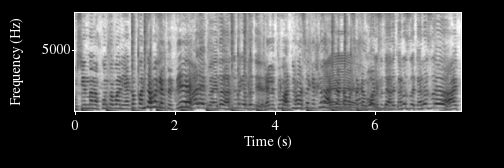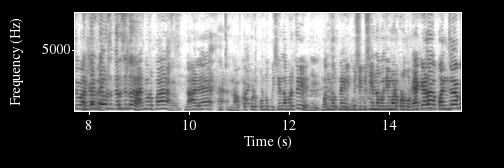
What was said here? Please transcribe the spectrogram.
ಖುಷಿಯಿಂದ ನಕ್ಕೊಂತ ಬಾನಿ ಯಾಕ ಪಂಜಾಬ ಗೆಲ್ತೈತಿ? ನಾಳೆ ಬ- ಇದು ಗೆಲ್ತತಿ. ಎಲ್ಲಿ ತುಂಬ ಹದಿನೇಳು ವರ್ಷ ಗೆದ್ದಿಲ್ಲ ಹದಿನೆಂಟು ವರ್ಷ ನೋಡಿ ಅದು ಕನಸು ಕನಸು. ಆಯ್ತು ಹಂಗಾದ್ರೆ. ಹದಿನೆಂಟನೇ ವರ್ಷ ಕನಸಿದ ಆಯ್ತು ನೋಡಪ್ಪ ನಾಳೆ ನಾವ್ ಕಪ್ ಹಿಡ್ಕೊಂಡು ಖುಷಿಯಿಂದ ಬರ್ತೀವಿ. ಬಂದೊತ್ನಾಗ ನೀ ಖುಷಿ ಖುಷಿಯಿಂದ ಮದ್ವಿ ಮಾಡ್ಕೊಡ್ಬೇಕು. ಯಾಕೆ ಹೇಳ? ಪಂಜಾಬ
